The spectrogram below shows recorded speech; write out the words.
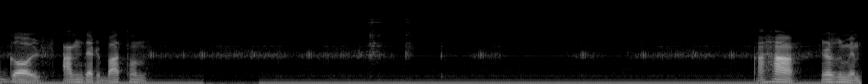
golf. Under button. Aha, rozumiem.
